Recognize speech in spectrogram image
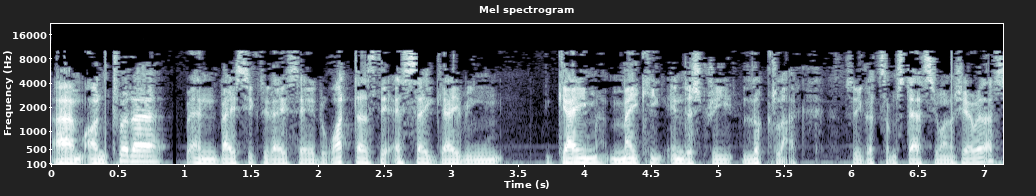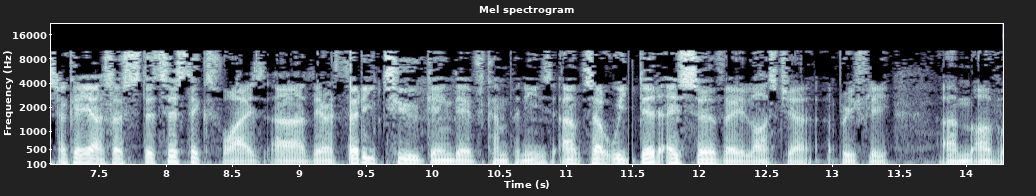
um, on Twitter, and basically they said, "What does the SA gaming game making industry look like?" So you got some stats you want to share with us? Okay, yeah. So statistics wise, uh, there are 32 game dev companies. Um, so we did a survey last year, uh, briefly, um, of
